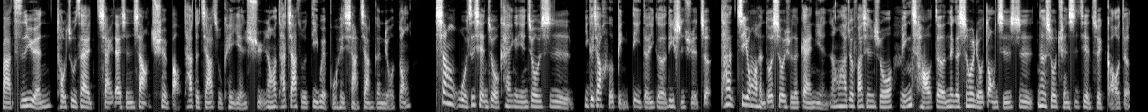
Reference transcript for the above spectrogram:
把资源投注在下一代身上，确保他的家族可以延续，然后他家族的地位不会下降跟流动。像我之前就有看一个研究，是一个叫何炳棣的一个历史学者，他借用了很多社会学的概念，然后他就发现说，明朝的那个社会流动其实是那时候全世界最高的。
